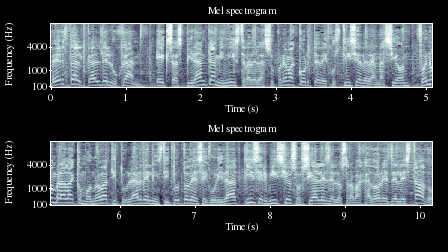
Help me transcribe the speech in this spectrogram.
Berta Alcalde Luján, ex aspirante a ministra de la Suprema Corte de Justicia de la Nación, fue nombrada como nueva titular del Instituto de Seguridad y Servicios Sociales de los Trabajadores del Estado.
